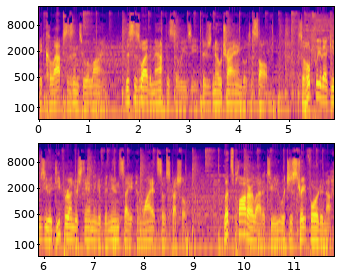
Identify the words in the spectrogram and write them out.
it collapses into a line. This is why the math is so easy. There's no triangle to solve. So hopefully that gives you a deeper understanding of the noon sight and why it's so special. Let's plot our latitude, which is straightforward enough.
